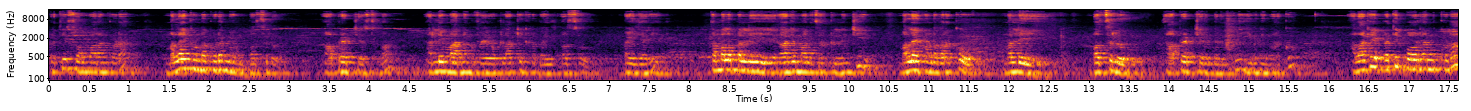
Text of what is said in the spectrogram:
ప్రతి సోమవారం కూడా మలైకొండ కూడా మేము బస్సులు ఆపరేట్ చేస్తున్నాం. అర్లీ మార్నింగ్ ఫైవ్ ఓ క్లాక్ ఇక్కడ బస్సు బయలుదేరి తమ్మలపల్లి రాజమాన సర్కిల్ నుంచి మల్లయ్యకొండ వరకు మళ్ళీ బస్సులు ఆపరేట్ చేయడం జరుగుతుంది ఈవినింగ్ వరకు. అలాగే ప్రతి పౌర్ణమి కూడా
